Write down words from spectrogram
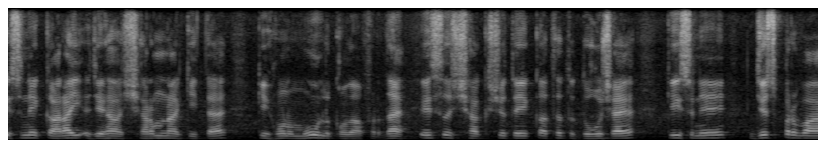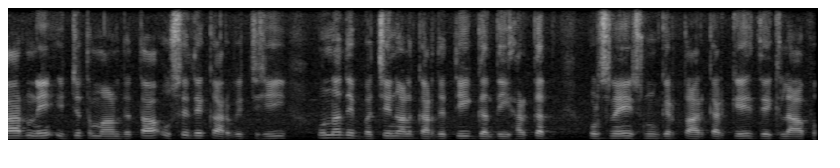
ਇਸ ਨੇ ਕਾਰਾ ਹੀ ਅਜਿਹਾ ਸ਼ਰਮ ਨਾ ਕੀਤਾ ਕਿ ਹੁਣ ਮੂੰਹ ਲੁਕਾਉਂਦਾ ਫਿਰਦਾ ਹੈ। ਇਸ ਸ਼ਖਸ ਤੇ ਕਥਿਤ ਦੋਸ਼ ਹੈ ਕਿ ਇਸ ਨੇ ਜਿਸ ਪਰਿਵਾਰ ਨੇ ਇੱਜ਼ਤ ਮਾਣ ਦਿੱਤਾ, ਉਸੇ ਦੇ ਘਰ ਵਿੱਚ ਹੀ ਉਹਨਾਂ ਦੇ ਬੱਚੇ ਨਾਲ ਕਰ ਦਿੱਤੀ ਗੰਦੀ ਹਰਕਤ। ਪੁਲਿਸ ਨੇ ਇਸ ਨੂੰ ਗ੍ਰਿਫਤਾਰ ਕਰਕੇ ਇਸ ਦੇ ਖਿਲਾਫ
